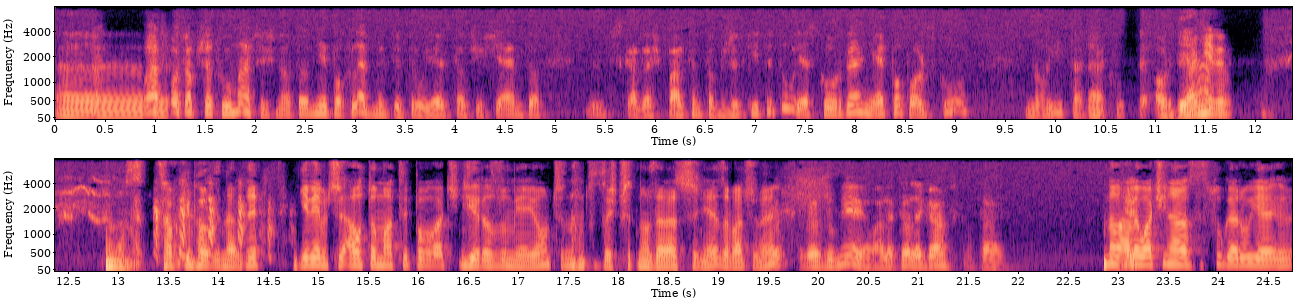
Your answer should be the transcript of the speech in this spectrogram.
No, łatwo to przetłumaczyć, no to niepochlebny tytuł jest, to ci chciałem to wskazać palcem, to brzydki tytuł jest, kurde, nie po polsku, no i tak, tak. kurde, ordynarny. Ja nie wiem, no, całkiem ordynarny. Nie wiem, czy automaty po łacinie rozumieją, czy nam tu coś przytną zaraz, czy nie, zobaczymy. Rozumieją, ale to elegancko, tak. No ale łacina sugeruje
